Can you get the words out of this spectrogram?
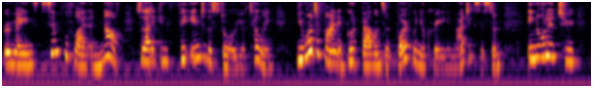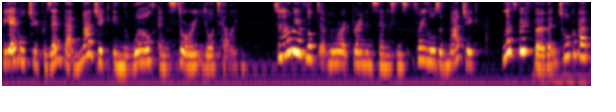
remains simplified enough so that it can fit into the story you're telling. You want to find a good balance of both when you're creating a magic system in order to be able to present that magic in the world and the story you're telling. So, now that we have looked at more at Brandon Sanderson's three laws of magic, Let's go further and talk about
